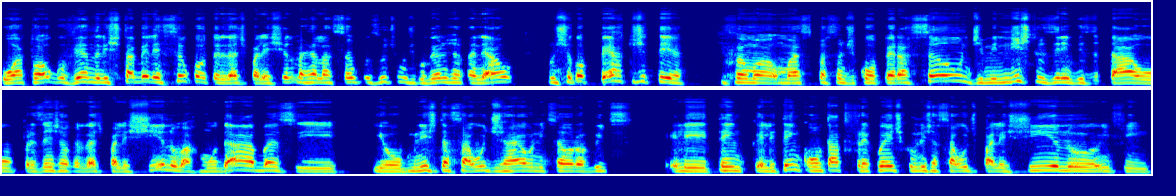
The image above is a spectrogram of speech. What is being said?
o atual governo ele estabeleceu com a autoridade palestina uma relação que os últimos governos de Netanyahu não chegou perto de ter, que foi uma, uma situação de cooperação, de ministros irem visitar o presidente da autoridade palestina, Mahmoud Abbas, e e o ministro da Saúde, Israel Nitzan Horowitz, ele tem, ele tem contato frequente com o ministro da Saúde palestino, enfim,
